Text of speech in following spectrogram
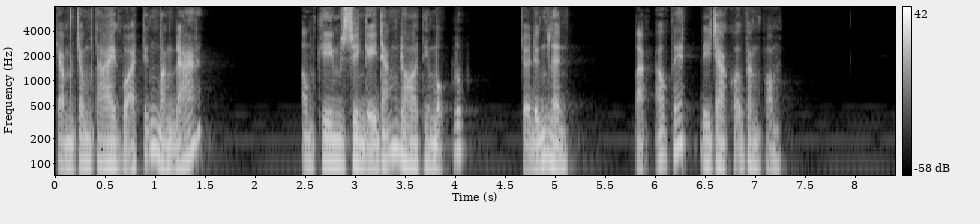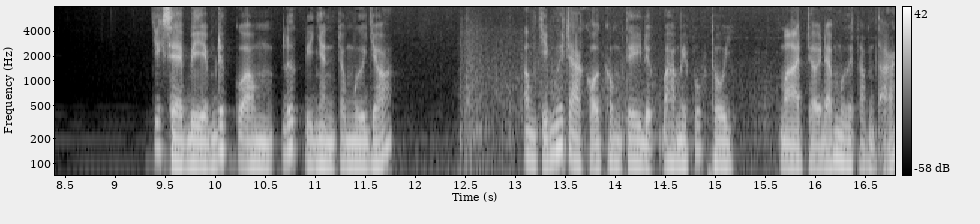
Cầm trong tay quả trứng bằng đá, Ông Kim suy nghĩ đắn đo thêm một lúc, Rồi đứng lên, Mặc áo vest đi ra khỏi văn phòng. Chiếc xe BMW của ông lướt đi nhanh trong mưa gió. Ông chỉ mới ra khỏi công ty được 30 phút thôi Mà trời đã mưa tầm tã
